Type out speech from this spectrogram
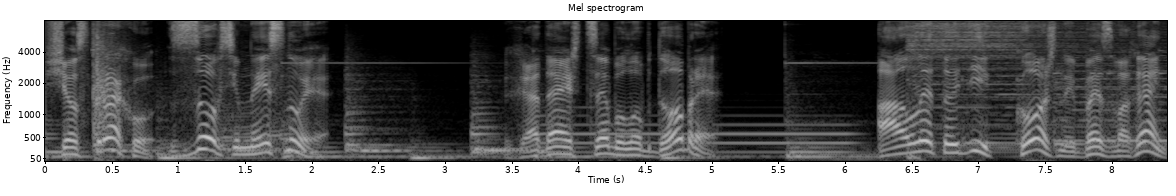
що страху зовсім не існує. Гадаєш, це було б добре? Але тоді кожний без вагань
